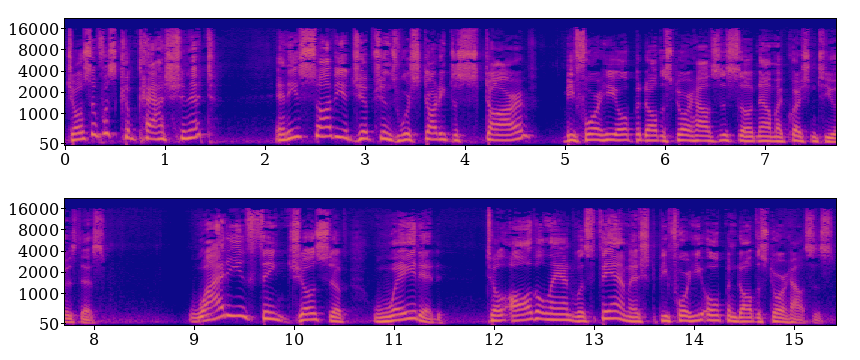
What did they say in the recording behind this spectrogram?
Joseph was compassionate, and he saw the Egyptians were starting to starve before he opened all the storehouses. So now my question to you is this Why do you think Joseph waited till all the land was famished before he opened all the storehouses?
